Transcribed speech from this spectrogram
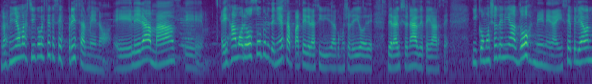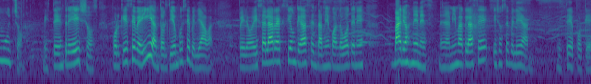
Los niños más chicos, viste que se expresan menos. Él era más... Eh, es amoroso, pero tenía esa parte de agresividad, como yo le digo, de, de reaccionar, de pegarse. Y como yo tenía dos nenes ahí, se peleaban mucho, ¿viste? Entre ellos, porque se veían todo el tiempo y se peleaban pero esa es la reacción que hacen también cuando vos tenés varios nenes en la misma clase, ellos se pelean, ¿viste? Porque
